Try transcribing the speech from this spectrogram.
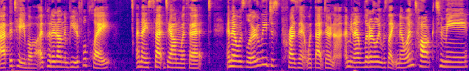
at the table. I put it on a beautiful plate and I sat down with it. And I was literally just present with that donut. I mean, I literally was like, no one talk to me.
